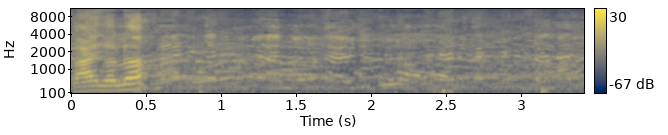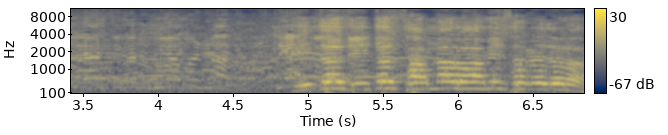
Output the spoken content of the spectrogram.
काय झालं? इथं इथंच थांबणार आहोत आम्ही सगळेजण.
